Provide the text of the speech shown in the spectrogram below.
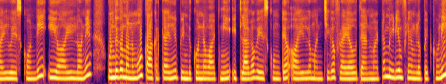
ఆయిల్ వేసుకోండి. ఈ ఆయిల్లోనే ముందుగా మనము కాకరకాయలని పిండుకున్న వాటిని ఇట్లాగా వేసుకుంటే ఆయిల్లో మంచిగా ఫ్రై అవుతాయి అనమాట మీడియం ఫ్లేమ్లో పెట్టుకొని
